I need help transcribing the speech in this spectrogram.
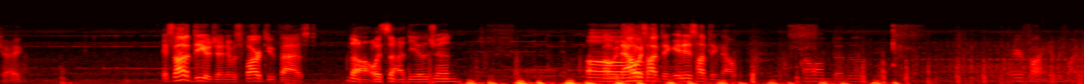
Okay. It's not a Deogen. It was far too fast. No, it's not Deogen. Oh, now it's Um, hunting. It is hunting now. Oh, I'm dead then. Oh, you're fine. You'll be fine.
